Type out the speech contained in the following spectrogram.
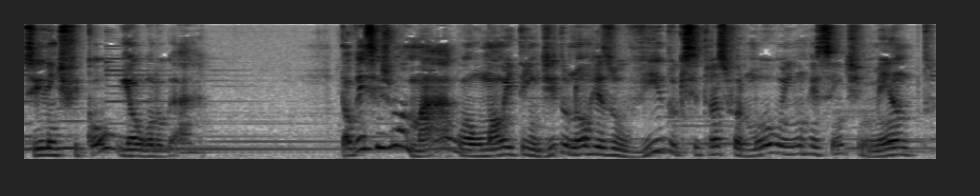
se identificou em algum lugar? Talvez seja uma mágoa, um mal entendido não resolvido que se transformou em um ressentimento,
